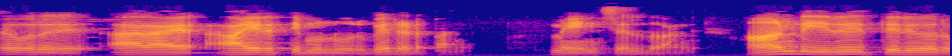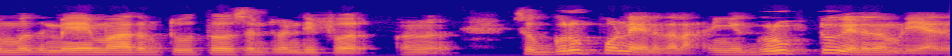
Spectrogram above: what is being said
ஸோ ஒரு ஆறாய ஆயிரத்தி முந்நூறு பேர் எடுப்பாங்க. மெயின்ஸ் எழுதுவாங்க ஆண்டு இறுதி தேர்வு வரும்போது மே மாதம் two thousand twenty four so group ஒன்று எழுதலாம். நீங்கள் குரூப் டூ எழுத முடியாது.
